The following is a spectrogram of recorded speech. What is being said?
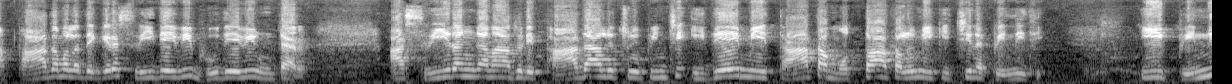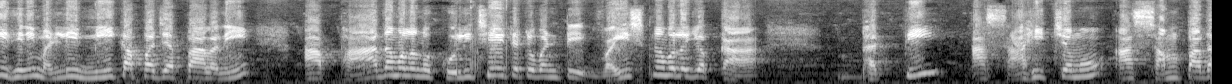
ఆ పాదముల దగ్గర శ్రీదేవి భూదేవి ఉంటారు. ఆ శ్రీరంగనాథుడి పాదాలు చూపించి ఇదే మీ తాత ముత్తాతలు మీకు ఇచ్చిన పెన్నిధి. ఈ పెన్నిధిని మళ్ళీ మీకప్పజెప్పాలని ఆ పాదములను కొలిచేటటువంటి వైష్ణవుల యొక్క భక్తి ఆ సాహిత్యము ఆ సంపద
